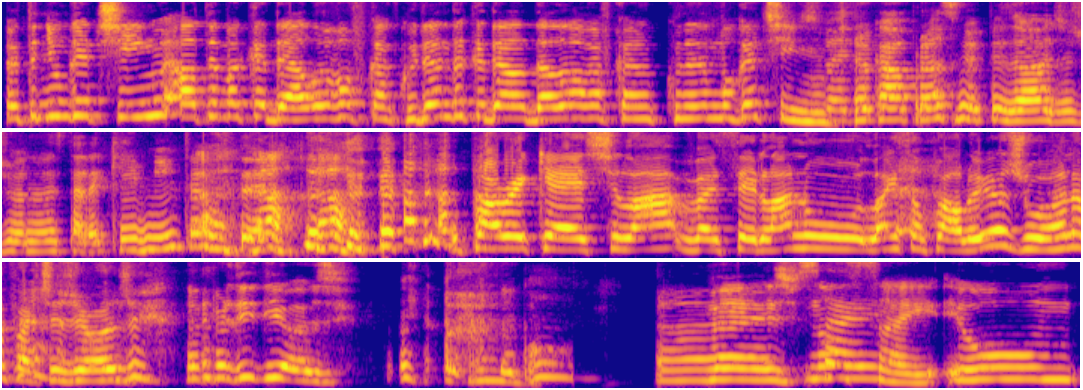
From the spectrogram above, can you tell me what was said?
Eu tenho um gatinho, ela tem uma cadela, eu vou ficar cuidando da cadela dela, ela vai ficar cuidando do meu gatinho. Vai trocar o próximo episódio, a Joana vai estar aqui me interrompendo. o Powercast lá vai ser lá, no, lá em São Paulo. Eu e a Joana, a partir de hoje. A partir de hoje. Mas não sei, eu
